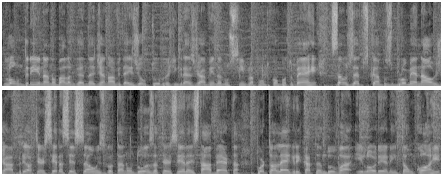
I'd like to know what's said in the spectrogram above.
Londrina no Balangandã, dia 9 e 10 de outubro, de ingresso já à venda no simpla.com.br. São José dos Campos, Blumenau já abriu a terceira sessão, esgotaram duas, a terceira está aberta. Porto Alegre, Catanduva e Lorena. Então corre,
